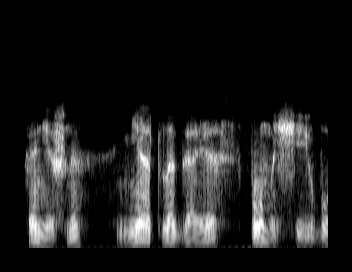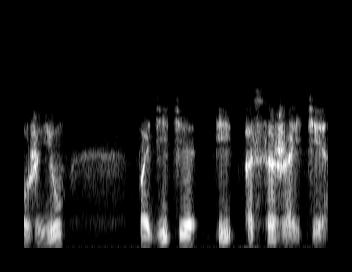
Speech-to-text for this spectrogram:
Конечно, не отлагая с помощью Божию, подите и осажайте.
